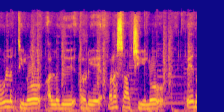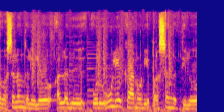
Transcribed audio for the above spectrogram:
உள்ளத்திலோ அல்லது தன்னுடைய மனசாட்சியிலோ வேத வசனங்களிலோ அல்லது ஒரு ஊழியக்காரனுடைய பிரசங்கத்திலோ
